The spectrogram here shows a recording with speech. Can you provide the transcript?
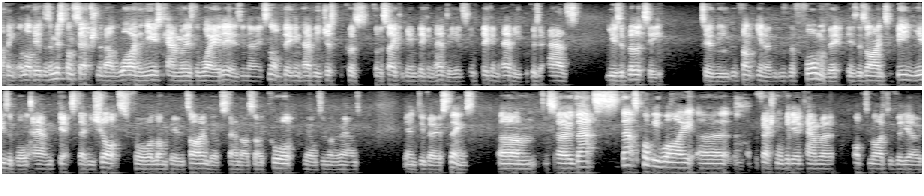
I think a lot of people, there's a misconception about why the news camera is the way it is. You know, it's not big and heavy just because for the sake of being big and heavy. It's, it's big and heavy because it adds usability to the, the fun, you know, the, the, form of it is designed to be usable and get steady shots for a long period of time, be able to stand outside court, be able to run around and do various things. Um, so that's that's probably why uh, a professional video camera optimized for video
